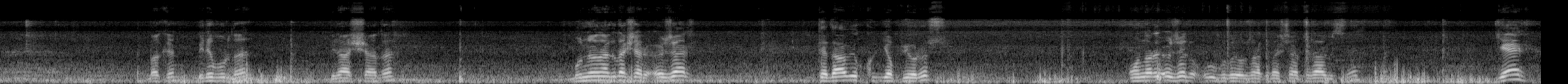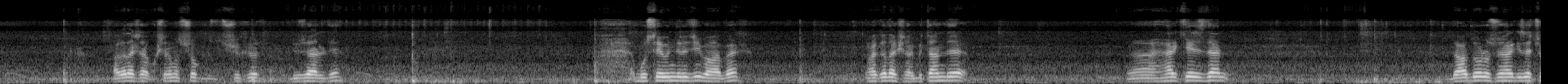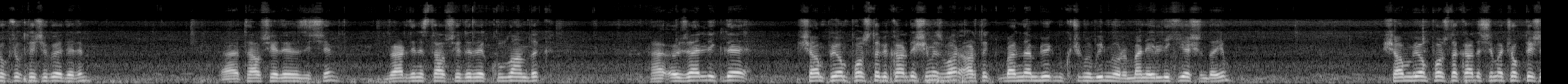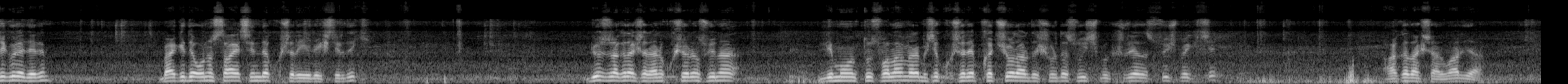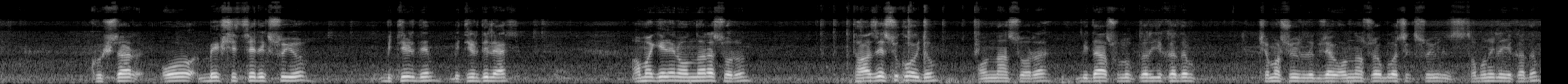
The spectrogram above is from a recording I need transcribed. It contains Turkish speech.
Bakın biri burada. Biri aşağıda. Bunların arkadaşlar özel tedavi yapıyoruz. Onlara özel uyguluyoruz arkadaşlar tedavisini. Gel. Arkadaşlar kuşlarımız çok şükür düzeldi. Bu sevindirici bir haber. Arkadaşlar bir tane de e, herkesten daha doğrusu herkese çok çok teşekkür ederim. E, tavsiyeleriniz için. Verdiğiniz tavsiyeleri kullandık. Ha, özellikle şampiyon posta bir kardeşimiz var. Artık benden büyük mü küçük mü bilmiyorum. Ben 52 yaşındayım. Şampiyon posta kardeşime çok teşekkür ederim. Belki de onun sayesinde kuşları iyileştirdik. Biliyorsunuz arkadaşlar hani kuşların suyuna limon, tuz falan vermiştik. Kuşlar hep kaçıyorlardı şurada su içmek, şuraya da su içmek için. Arkadaşlar var ya kuşlar o 5 litrelik suyu bitirdim, bitirdiler. Ama gelin onlara sorun. Taze su koydum. Ondan sonra bir daha sulukları yıkadım. Çamaşır suyuyla güzel. Ondan sonra bulaşık suyu sabunuyla yıkadım.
